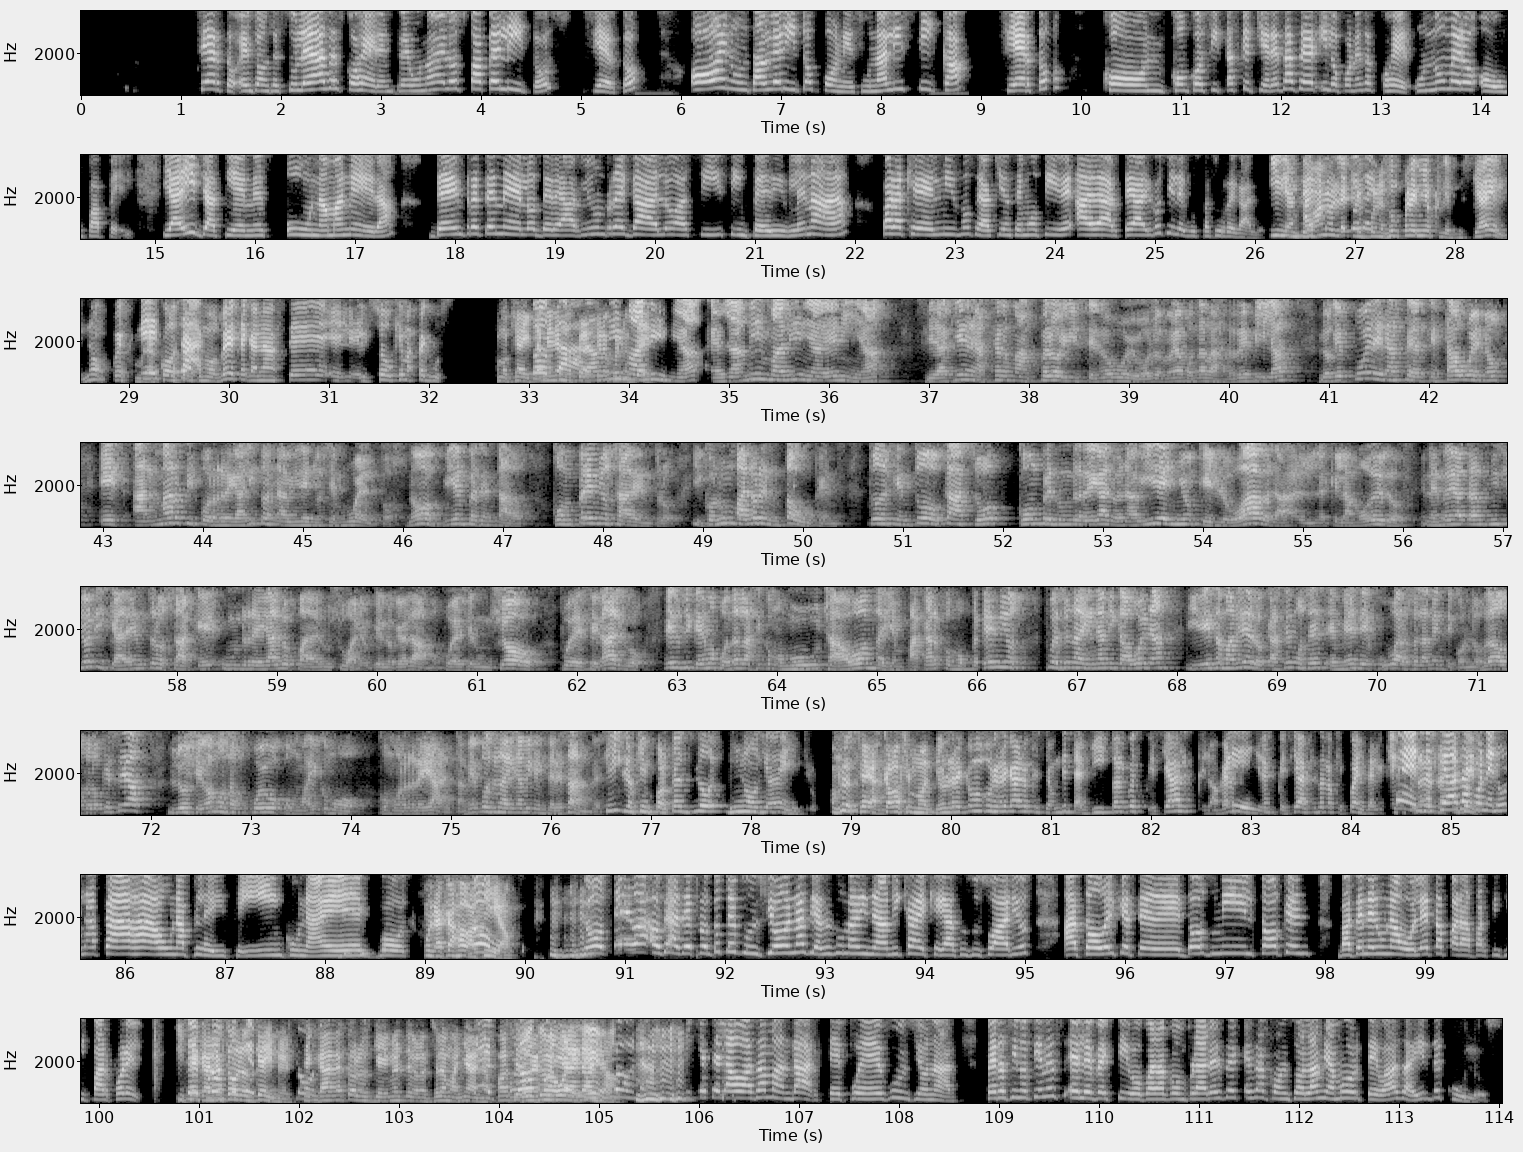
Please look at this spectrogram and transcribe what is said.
¿Cierto? Entonces tú le das a escoger entre uno de los papelitos, ¿cierto? O en un tablerito pones una listica, ¿cierto? Con, con cositas que quieres hacer y lo pones a escoger un número o un papel. Y ahí ya tienes una manera de entretenerlo, de darle un regalo así sin pedirle nada para que él mismo sea quien se motive a darte algo si le gusta su regalo. y de antemano le, le pones un premio que le guste a él, ¿no? Pues como una cosa, como ve, te ganaste el, el show que más te gusta. Como que ahí también Total. la misma línea, en la misma línea de Nia, si la quieren hacer más pro y dicen, no voy, boludo, me voy a poner las repilas, lo que pueden hacer, que está bueno, es armar tipo regalitos navideños envueltos, ¿no? Bien presentados, con premios adentro y con un valor en tokens. Entonces que en todo caso compren un regalo navideño que lo abra, que la modelo en el medio de la transmisión y que adentro saque un regalo para el usuario, que es lo que hablábamos. Puede ser un show, puede ser algo. Eso si queremos ponerle así como mucha onda y empacar como premios, puede ser una dinámica buena y de esa manera lo que hacemos es, en vez de jugar solamente con los dados o lo que sea, lo llevamos a un juego como ahí como, como real. También puede ser una dinámica interesante. Sí, lo que importa es lo no de adentro. O sea, como que monte un, un regalo que sea un detallito, algo especial, pero hágalo Sí. sentir especial, que eso es lo que cuenta. El que- Eh, no no es que vas a poner una caja, una Play 5, una Xbox. Una caja No. vacía. No te va, o sea, de pronto te funciona si haces una dinámica de que a sus usuarios, a todo el que te dé 2000 tokens, va a tener una boleta para participar por él. Y se gana a todos los gamers. Se gana a todos los gamers de la noche a la mañana. De Parce, pronto funciona y que se la vas a mandar, te puede funcionar. Pero si no tienes el efectivo para comprar ese, esa consola, mi amor, te vas a ir de culos.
